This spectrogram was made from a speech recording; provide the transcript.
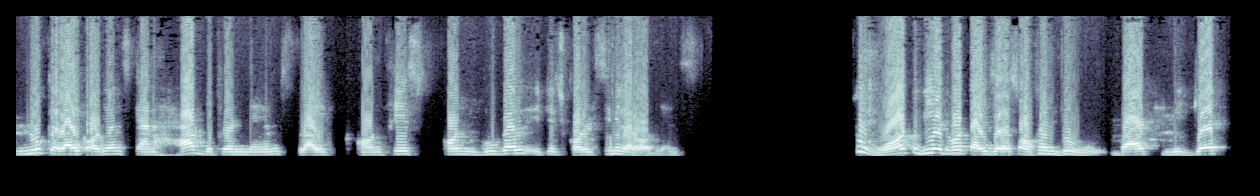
Look-alike audience can have different names like on face on Google it is called similar audience. So what we advertisers often do that we get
